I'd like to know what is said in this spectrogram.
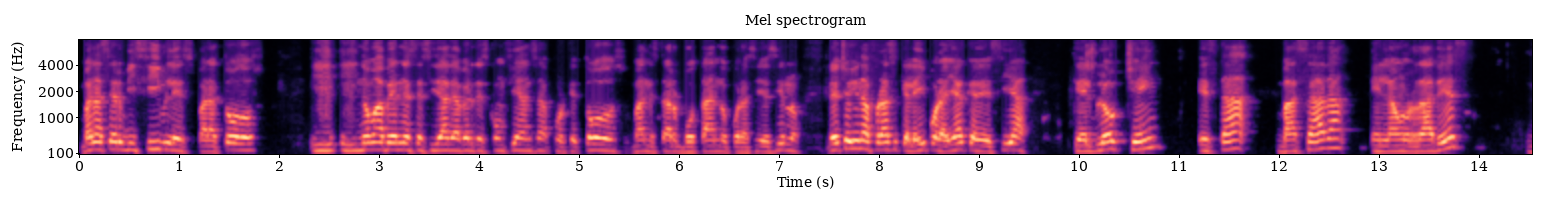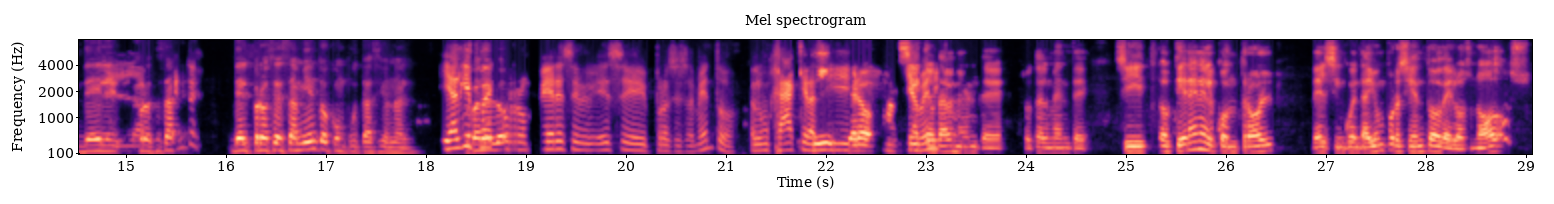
van a ser visibles para todos y, y, no va a haber necesidad de haber desconfianza porque todos van a estar votando, por así decirlo. De hecho, hay una frase que leí por allá que decía que el blockchain está basada en la honradez del, procesa del procesamiento computacional. ¿Y alguien puede lo... corromper ese, ese procesamiento? ¿Algún hacker sí, así? Pero, sí, totalmente, totalmente. Si obtienen el control del 51% de los nodos,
